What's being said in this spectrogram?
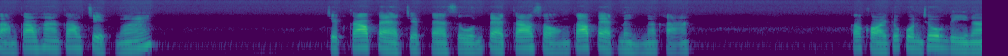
สามเก้าห้าเก้าเจ็ดนะเจ็ดเก้าแปดเจ็ดแปดศูนย์แปดเก้าสองเก้าแปดหนึ่งนะคะ ก็ขอให้ทุกคนโชคดีนะ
